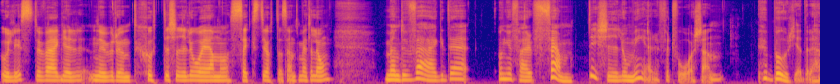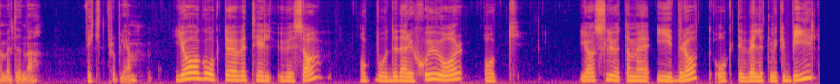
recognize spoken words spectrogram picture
Ullis. Du väger nu runt 70 kilo och är 1,68 centimeter lång. Men du vägde ungefär 50 kilo mer för två år sedan. Hur började det här med dina viktproblem? Jag åkte över till USA och bodde där i sju år. Och jag slutade med idrott, åkte väldigt mycket bil,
